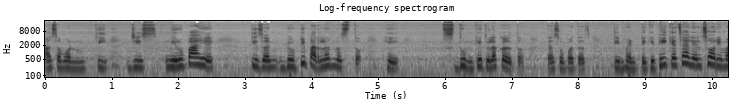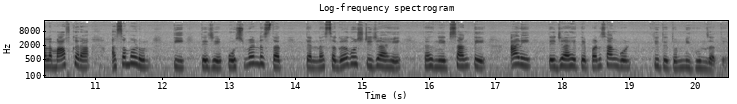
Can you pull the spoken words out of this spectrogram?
असं म्हणून ती जी निरूपा आहे तिचं ब्युटी पार्लर नसतं. हे धुमके तुला कळतं. त्यासोबतच ती म्हणते की ठीक आहे चालेल सॉरी मला माफ करा. असं म्हणून ती ते जे पोस्टमॅन असतात त्यांना सगळ्या गोष्टी ज्या आहे त्या नीट सांगते. आणि ते जे आहे ते पण सांगून ती तिथून निघून जाते.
